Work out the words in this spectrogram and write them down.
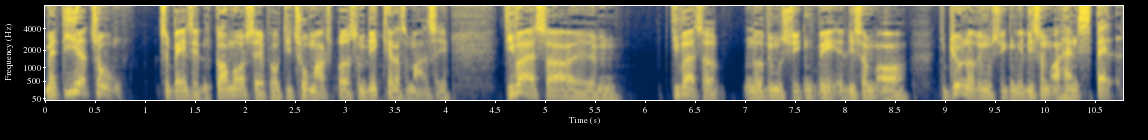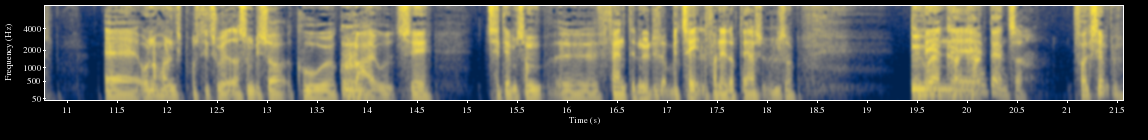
Men de her to, tilbage til den, Gommer og Seppo, de to Max-brødre, som vi ikke kender så meget til, de var altså, øh, de var altså noget ved musikken ved ligesom at, de blev noget ved musikken ved ligesom at have en stald af underholdningsprostituerede, som de så kunne, øh, kunne Mm. lege ud til, til dem, som øh, fandt det nyttigt at betale for netop deres ydelser. Det Men, en øh, kankangdanser. for eksempel.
